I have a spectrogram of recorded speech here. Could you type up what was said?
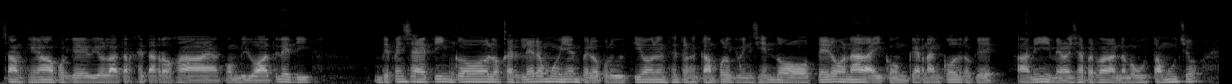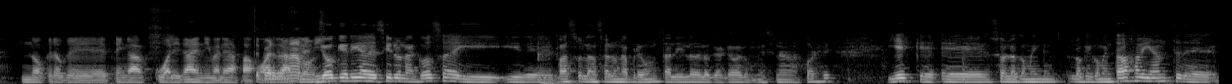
sancionado porque vio la tarjeta roja con Bilbao Atleti. Defensa de 5, los carrileros muy bien, pero producción en centros del campo lo que viene siendo cero o nada. Y con Kernan Codro, que a mí, me vais a perdonar, no me gusta mucho, no creo que tenga cualidades ni maneras para Te jugar perdonamos. Yo quería decir una cosa y, y de paso lanzar una pregunta al hilo de lo que acaba de mencionar Jorge. Y es que eh, sobre lo que, men- lo que comentaba Javi antes de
